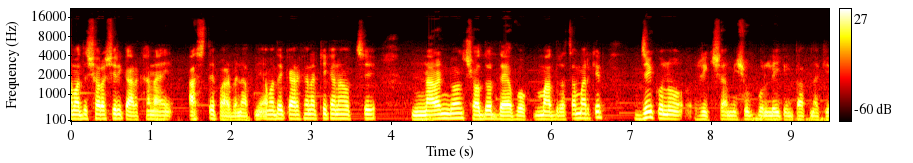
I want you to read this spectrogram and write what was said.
আমাদের সরাসরি কারখানায় আসতে পারবেন আপনি। আমাদের কারখানার ঠিকানা হচ্ছে নারায়ণগঞ্জ সদর দেবক মাদ্রাসা মার্কেট যে কোনো রিক্সা, মিশুক বললেই কিন্তু আপনাকে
